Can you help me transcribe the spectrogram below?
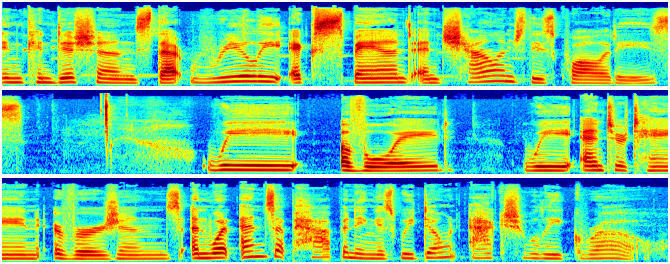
in conditions that really expand and challenge these qualities, we avoid, we entertain aversions, and what ends up happening is we don't actually grow.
